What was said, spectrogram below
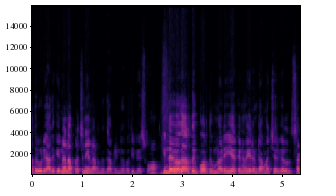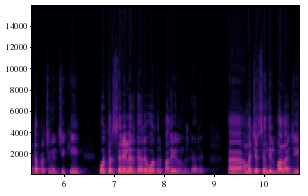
அதனுடைய அதுக்கு என்னென்ன பிரச்சனைகள் நடந்தது அப்படின்றத பற்றி பேசுவோம். இந்த விவகாரத்துக்கு போகிறதுக்கு முன்னாடி ஏற்கனவே இரண்டு அமைச்சர்கள் சட்ட பிரச்சனையில் சிக்கி ஒருத்தர் சிறையில் இருக்காரு ஒருத்தர் பதவி இருந்திருக்காரு. அமைச்சர் செந்தில் பாலாஜி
